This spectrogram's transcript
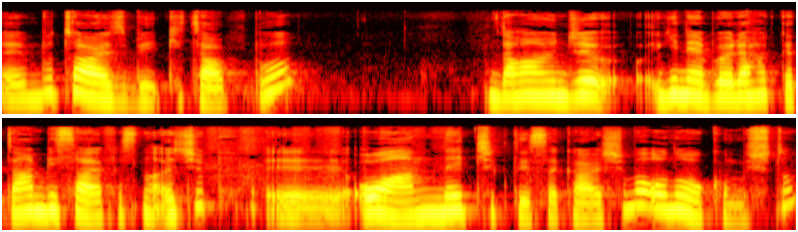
E, bu tarz bir kitap bu. Daha önce yine böyle hakikaten bir sayfasını açıp e, o an ne çıktıysa karşıma onu okumuştum.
